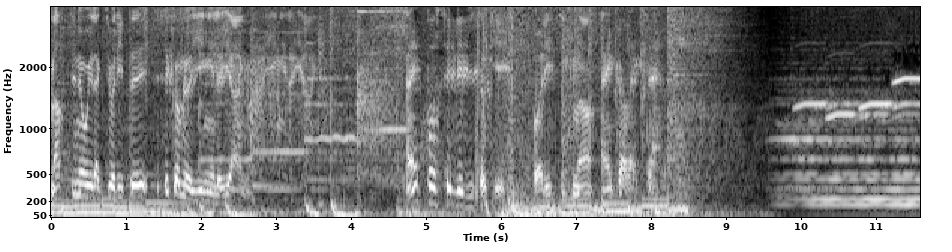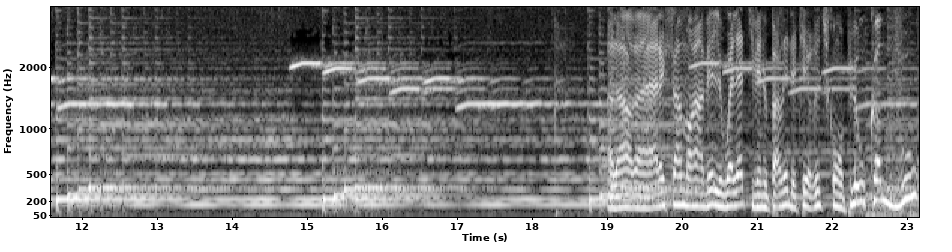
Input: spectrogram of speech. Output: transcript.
Martineau et l'actualité, c'est comme le yin et le yang. Impossible de les dissocier. Politiquement incorrect. Alors, euh, Alexandre Moranville, Wallet qui vient nous parler de théorie du complot. Comme vous,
